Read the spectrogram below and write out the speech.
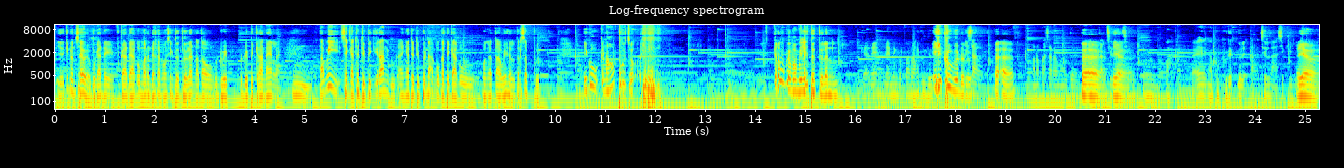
ya iki nun sewu bukannya bukannya aku merendahkan wong sing dodolan atau duwe duwe pikiran elek. Hmm. Tapi sing ada di pikiranku, yang ada di benakku ketika aku mengetahui hal tersebut, iku kenapa, Cok? kenapa gue memilih dodolan Kayak nek nek ning kepala aku gitu. iku ngono lho. Misal Heeh. ono pasar Ramadan. Heeh. Takjil, Iya. takjil. Hmm. Kayak ngabuburit golek takjil asik iki. Iya.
